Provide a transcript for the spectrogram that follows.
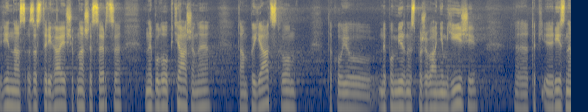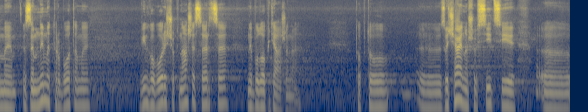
Він нас застерігає, щоб наше серце не було обтяжене там пияцтвом, такою непомірним споживанням їжі, е, такі- різними земними турботами. Він говорить, щоб наше серце не було обтяжене. Тобто, е, звичайно, що всі ці е,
